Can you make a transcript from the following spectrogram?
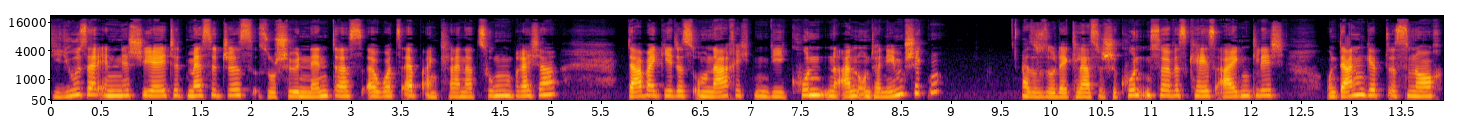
die User-Initiated Messages, so schön nennt das äh, WhatsApp, ein kleiner Zungenbrecher. Dabei geht es um Nachrichten, die Kunden an Unternehmen schicken. Also so der klassische Kundenservice-Case eigentlich. Und dann gibt es noch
